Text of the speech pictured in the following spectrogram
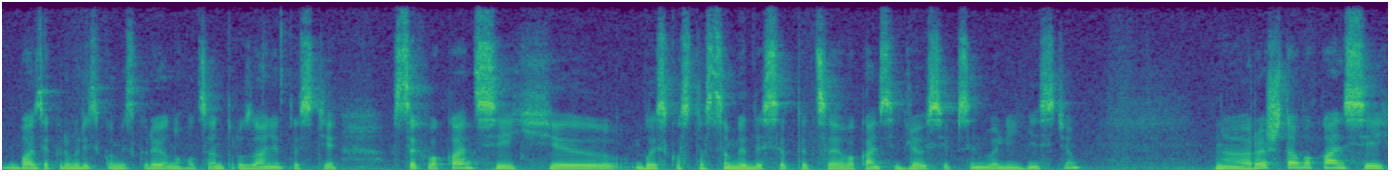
в базі Криворізького міськрайонного центру зайнятості. З цих вакансій е, близько 170 – це вакансії для осіб з інвалідністю. Е, Решта вакансій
